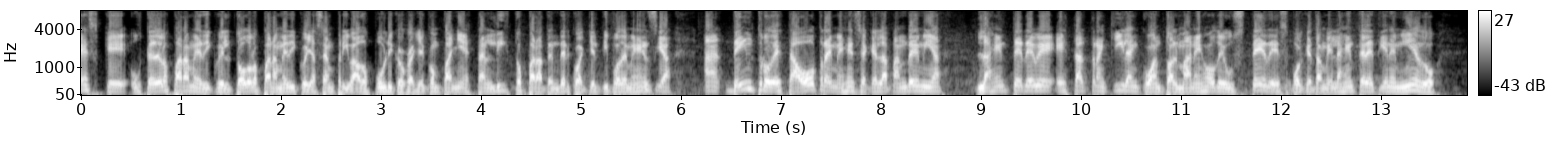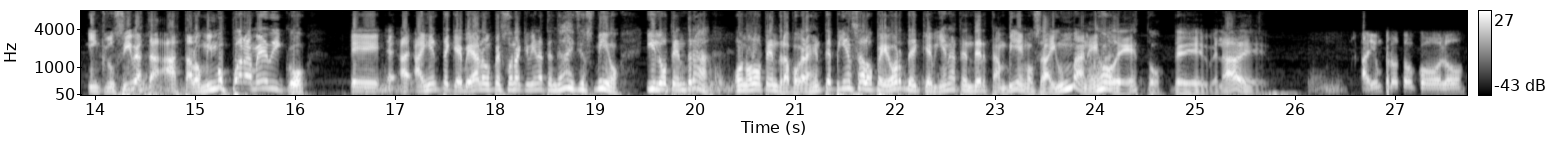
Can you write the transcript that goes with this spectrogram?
es que ustedes los paramédicos y todos los paramédicos, ya sean privados, públicos, cualquier compañía, están listos para atender cualquier tipo de emergencia dentro de esta otra emergencia que es la pandemia. La gente debe estar tranquila en cuanto al manejo de ustedes, porque también la gente le tiene miedo, inclusive hasta, hasta los mismos paramédicos eh, hay gente que ve a una persona que viene a atender, ay Dios mío, y lo tendrá o no lo tendrá, porque la gente piensa lo peor del que viene a atender también. O sea, hay un manejo de esto, de verdad. Hay un protocolo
